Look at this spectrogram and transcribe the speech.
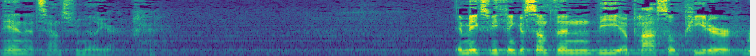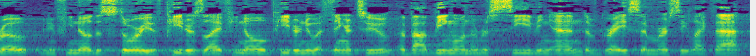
Man, that sounds familiar. It makes me think of something the apostle Peter wrote. If you know the story of Peter's life, you know Peter knew a thing or two about being on the receiving end of grace and mercy like that.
